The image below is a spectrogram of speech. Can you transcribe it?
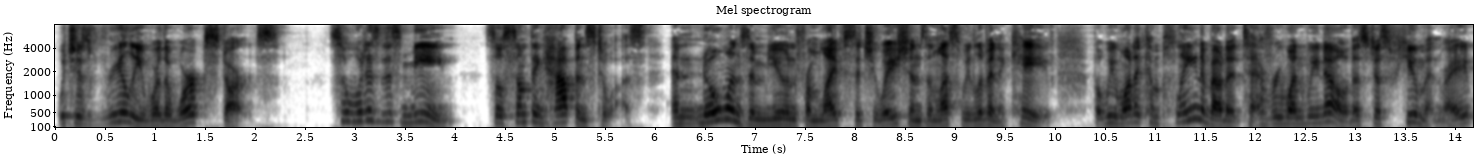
which is really where the work starts. So what does this mean? So something happens to us, and no one's immune from life situations unless we live in a cave, but we want to complain about it to everyone we know. That's just human, right?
